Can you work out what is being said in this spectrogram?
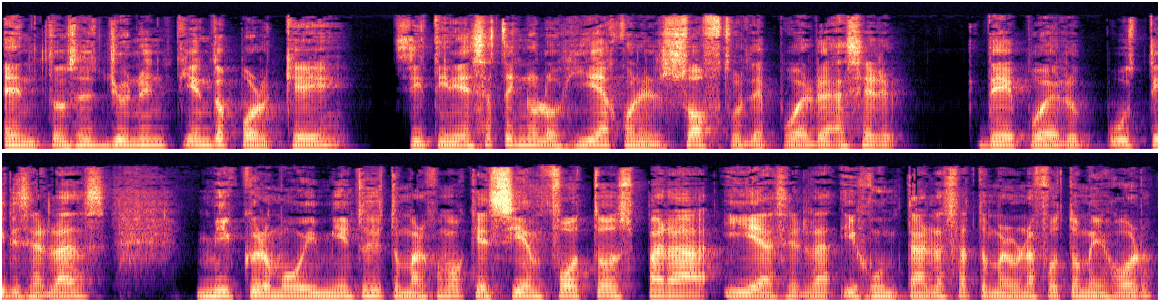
Entonces yo no entiendo por qué, si tiene esa tecnología con el software de poder hacer, de poder utilizar las micromovimientos y tomar como que 100 fotos para y hacerla y juntarlas para tomar una foto mejor,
